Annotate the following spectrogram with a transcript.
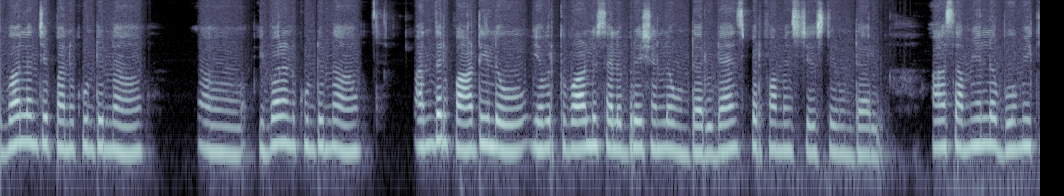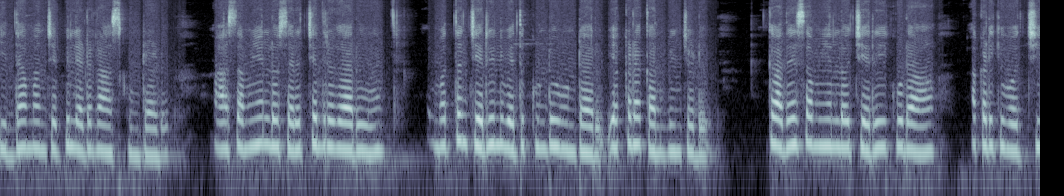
ఇవ్వాలని చెప్పి అనుకుంటున్న ఇవ్వాలనుకుంటున్న అందరు పార్టీలో ఎవరికి వాళ్ళు సెలబ్రేషన్లో ఉంటారు. డ్యాన్స్ పెర్ఫార్మెన్స్ చేస్తూ ఉంటారు. ఆ సమయంలో భూమికి ఇద్దామని చెప్పి లెటర్ రాసుకుంటాడు. ఆ సమయంలో శరత్చంద్ర గారు మొత్తం చెర్రీని వెతుక్కుంటూ ఉంటారు. ఎక్కడ కనిపించడు. ఇంకా అదే సమయంలో చెర్రీ కూడా అక్కడికి వచ్చి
